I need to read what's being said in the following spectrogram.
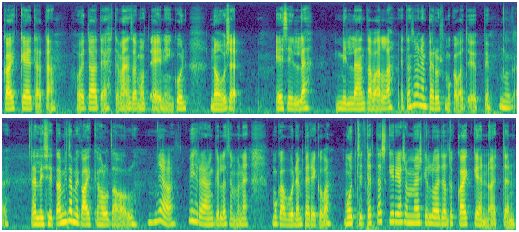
kaikkea tätä. Hoitaa tehtävänsä, mutta ei niin kuin nouse esille millään tavalla. Että on semmoinen perusmukava tyyppi. Okay. Eli sitä, mitä me kaikki halutaan olla. Joo, vihreä on kyllä semmoinen mukavuuden perikuva. Mutta sitten tässä kirjassa on myöskin lueteltu kaikkien noiden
